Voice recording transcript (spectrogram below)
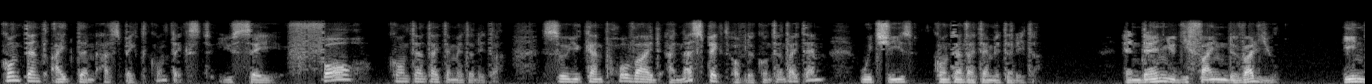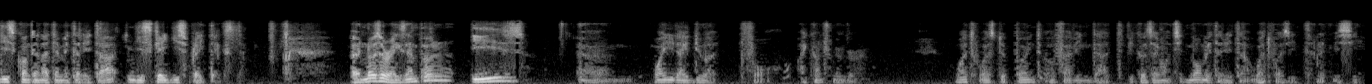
content item aspect context, you say for content item metadata. So you can provide an aspect of the content item, which is content item metadata. And then you define the value in this content item metadata, in this case display text. Another example is, um, why did I do it for? I can't remember. What was the point of having that? Because I wanted more metadata. What was it? Let me see.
